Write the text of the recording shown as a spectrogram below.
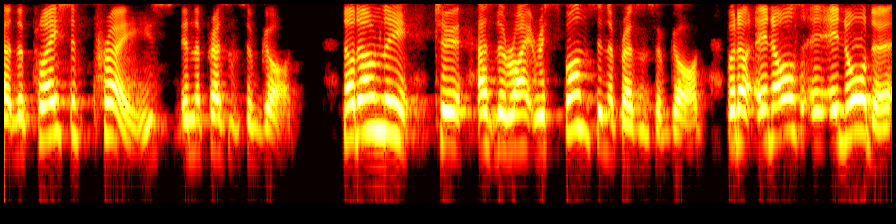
at the place of praise in the presence of God. Not only to, as the right response in the presence of God, but in, all, in order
